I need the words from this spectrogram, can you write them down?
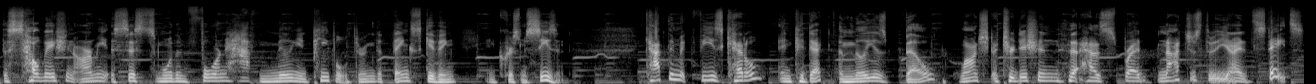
The Salvation Army assists more than 4.5 million people during the Thanksgiving and Christmas season. Captain McFee's kettle and Cadet Amelia's bell launched a tradition that has spread not just through the United States,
